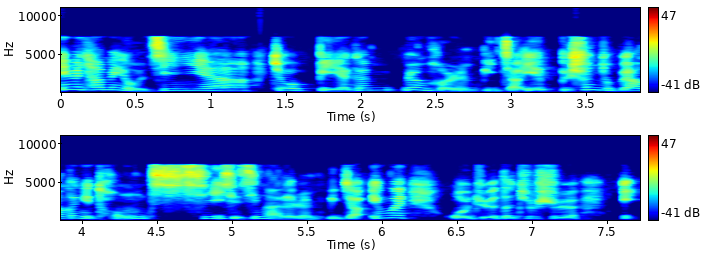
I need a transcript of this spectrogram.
因为他们有经验啊，就别跟任何人比较，也甚至不要跟你同期一起进来的人比较，因为我觉得就是一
